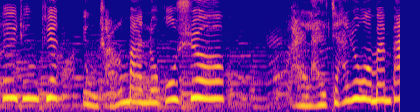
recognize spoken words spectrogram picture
可以听见隐藏版的故事哦！快来加入我们吧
